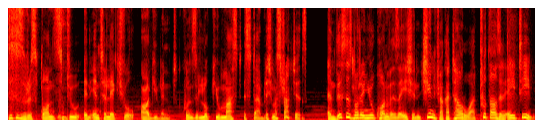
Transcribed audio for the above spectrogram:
This is a response to an intellectual argument kunzi. Look you must establish my structures and this is not a new conversation. Chinhu chakataurwa 2018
